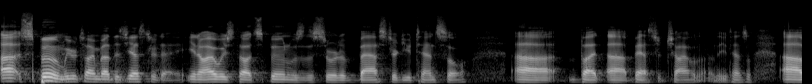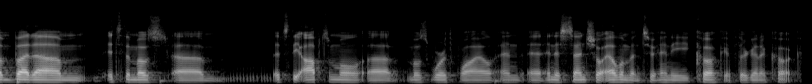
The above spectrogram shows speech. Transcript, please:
Uh, spoon, we were talking about this yesterday. You know, I always thought spoon was the sort of bastard utensil, uh, but uh, bastard child, the utensil. Uh, but um, it's the most, um, it's the optimal, uh, most worthwhile, and an essential element to any cook if they're going to cook.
